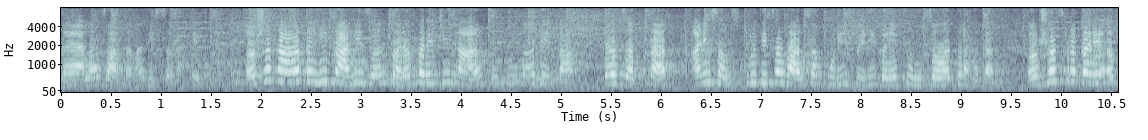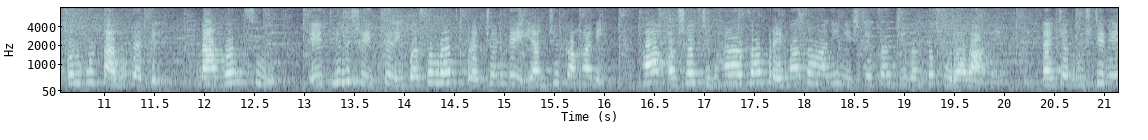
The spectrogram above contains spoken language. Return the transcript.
लयाला जाताना दिसत आहेत. अशा काळातही काही जण परंपरेची नाळ तुटू न देता त्या जपतात आणि संस्कृतीचा वारसा पुढील पिढीकडे पोहोचवत राहतात. अशाच प्रकारे अक्कलकोट तालुक्यातील नागनसूर येथील शेतकरी बसवराज प्रचंडे यांची कहाणी हा अशा जिव्हाळाचा प्रेमाचा आणि निष्ठेचा जिवंत पुरावा आहे. त्यांच्या दृष्टीने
